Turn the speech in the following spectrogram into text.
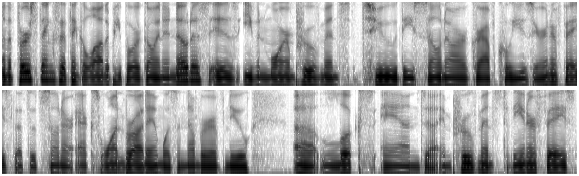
of the first things I think a lot of people are going to notice is even more improvements to the Sonar graphical user interface. That's what Sonar X1 brought in was a number of new uh, looks and uh, improvements to the interface.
